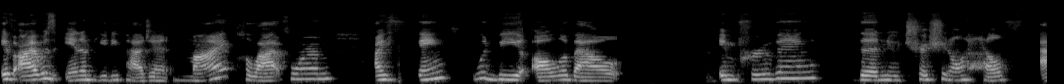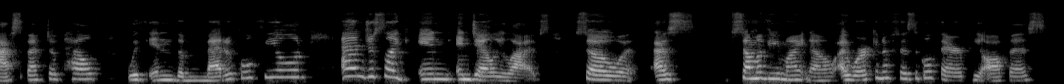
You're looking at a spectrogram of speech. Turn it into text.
if i was in a beauty pageant my platform i think would be all about improving the nutritional health aspect of health within the medical field and just like in in daily lives. So as some of you might know i work in a physical therapy office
